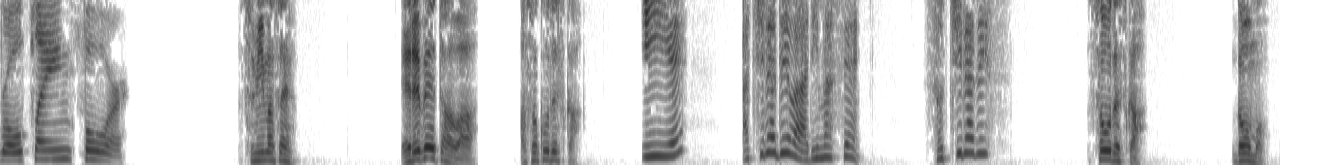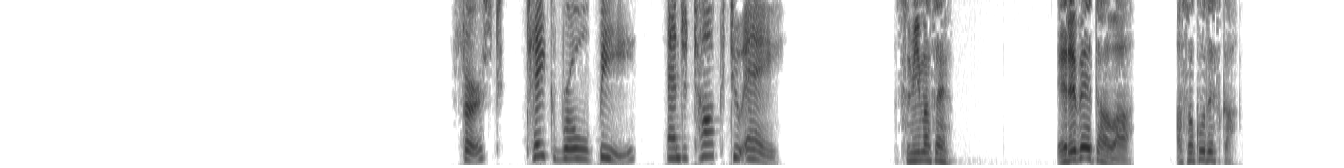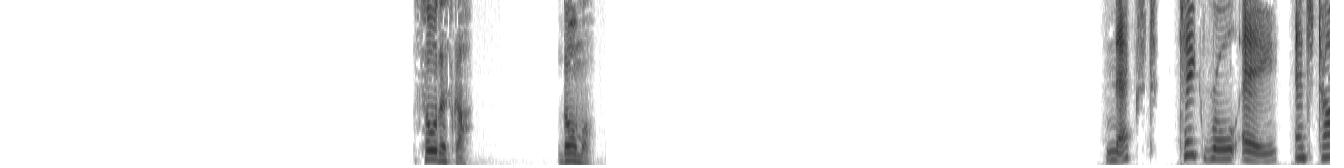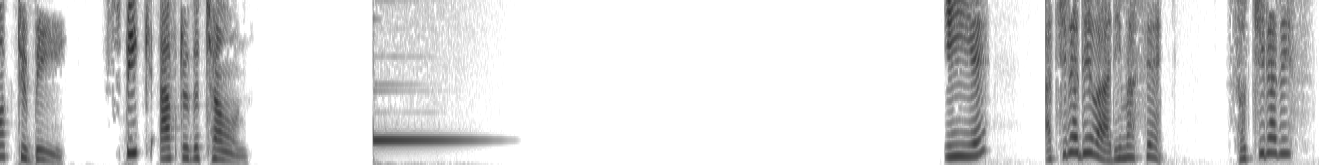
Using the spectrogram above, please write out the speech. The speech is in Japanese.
Role-playing 4. すみません。エレベーターはあそこですか？いいえ、あちらではありません。そちらです。そうですか。どうも。First, take role B and talk to A. すみません。エレベーターはあそこですか？そうですか。どうも。Next, take role A and talk to B. Speak after the tone. いいえ、あちらではありません。そちらです。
